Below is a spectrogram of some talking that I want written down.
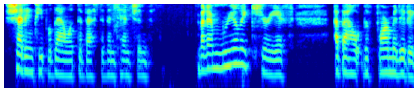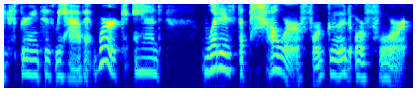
shutting people down with the best of intentions. But I'm really curious about the formative experiences we have at work and what is the power for good or for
